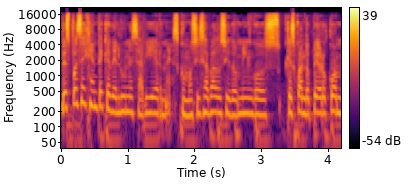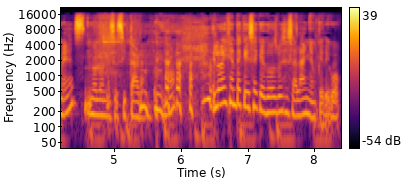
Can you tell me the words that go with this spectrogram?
Después hay gente que de lunes a viernes, como si sábados y domingos, que es cuando peor comes, no lo necesitaran, ¿no? y luego hay gente que dice que dos veces al año, que digo,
